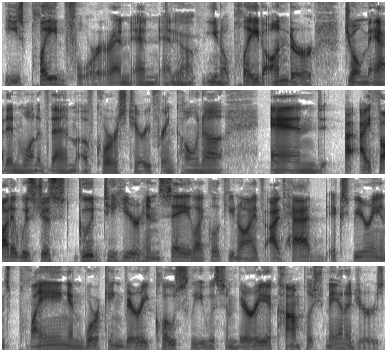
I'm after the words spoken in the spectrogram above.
he's played for, and and and yeah. you know played under Joe Maddon, one of them, of course, Terry Francona and I, I, thought it was just good to hear him say, like, look, you know, I've I've had experience playing and working very closely with some very accomplished managers,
